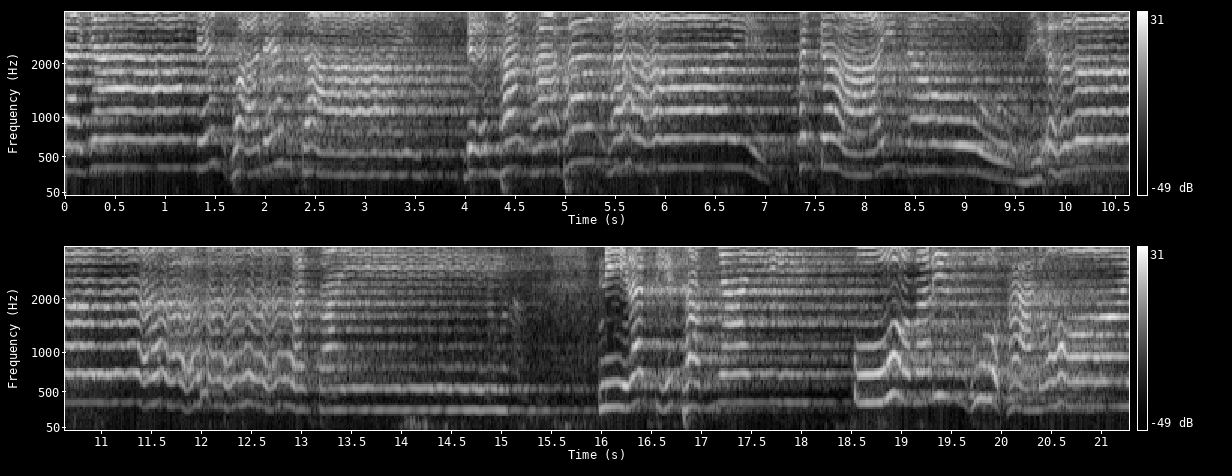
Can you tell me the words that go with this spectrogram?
ลายางแนมขวาแนมซ้าย เดินพังหาพ นี่ละสีทำใหญ่ผู้มาลิ้นผู้ขาน้อย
